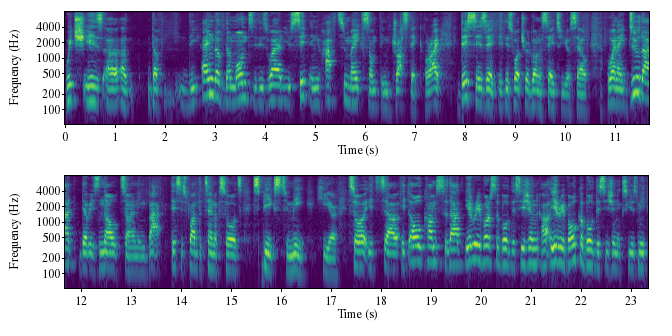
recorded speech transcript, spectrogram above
which is uh, uh, the the end of the month it is where you sit and you have to make something drastic all right? This is it. It is what you're gonna say to yourself. When i do that there is no turning back. This is what the ten of swords speaks to me here. So it's uh, it all comes to that irreversible decision uh, irrevocable decision excuse me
